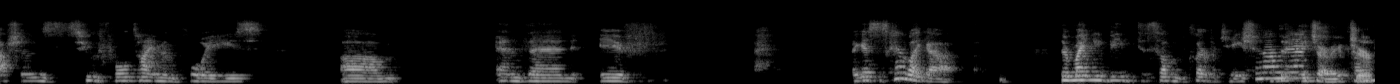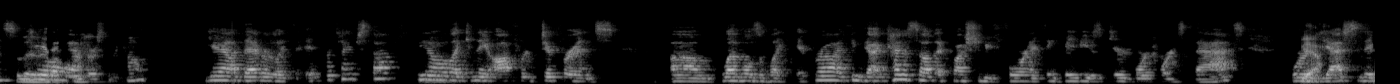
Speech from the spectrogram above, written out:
options to full-time employees? Um, and then if, I guess it's kind of like a, there might need to be some clarification on The that. HRA Sure. plan, so the Yeah. reimbursement account. Yeah, that or like the ICHRA type stuff, you know, like can they offer different um levels of like ICHRA? I think I kind of saw that question before and I think maybe it was geared more towards that. Where Yeah. yes, they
